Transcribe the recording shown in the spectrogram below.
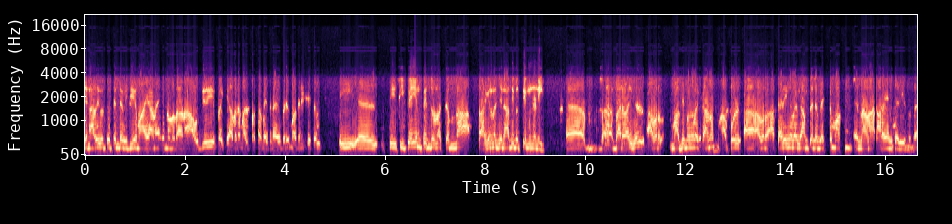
ജനാധിപത്യത്തിന്റെ വിജയമായാണ് എന്നുള്ളതാണ്. ഔദ്യോഗിക പ്രഖ്യാപനം അല്പസമയത്തിനകം വരും. അതിനുശേഷം ഈ സി പി ഐ എം പിന്തുണക്കുന്ന സഹകരണ ജനാധിപത്യ മുന്നണി ഭാരവാഹികൾ അവർ മാധ്യമങ്ങളെ കാണും. അപ്പോൾ അവർ അക്കാര്യങ്ങളെല്ലാം തന്നെ വ്യക്തമാക്കും എന്നാണ് അറിയാൻ കഴിയുന്നത്.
